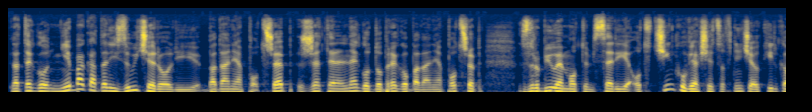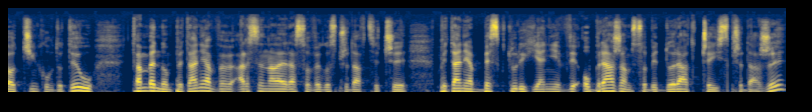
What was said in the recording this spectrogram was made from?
Dlatego nie bagatelizujcie roli badania potrzeb, rzetelnego, dobrego badania potrzeb. Zrobiłem o tym serię odcinków, jak się cofniecie o kilka odcinków do tyłu, tam będą pytania w arsenale rasowego sprzedawcy, czy pytania, bez których ja nie wyobrażam sobie doradczej sprzedaży.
